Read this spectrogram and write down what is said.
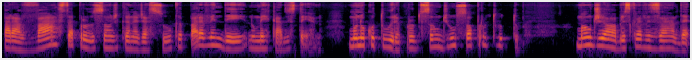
para a vasta produção de cana-de-açúcar para vender no mercado externo. Monocultura, produção de um só produto. Mão de obra escravizada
